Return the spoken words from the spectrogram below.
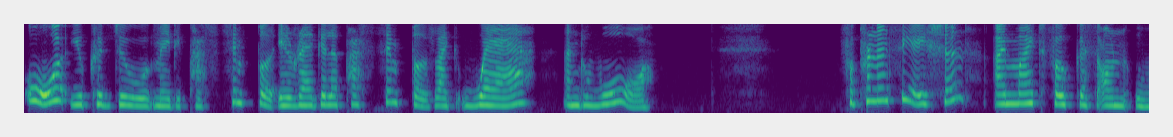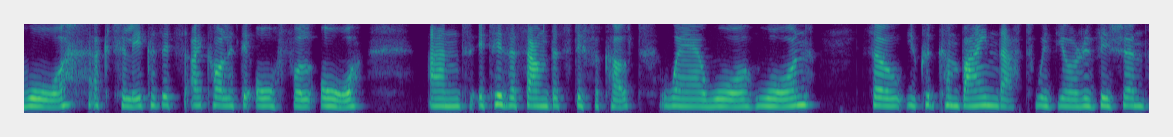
Or you could do maybe past simple, irregular past simples like wear and wore. For pronunciation, I might focus on wore actually because it's I call it the awful or and it is a sound that's difficult wear wore worn so you could combine that with your revision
